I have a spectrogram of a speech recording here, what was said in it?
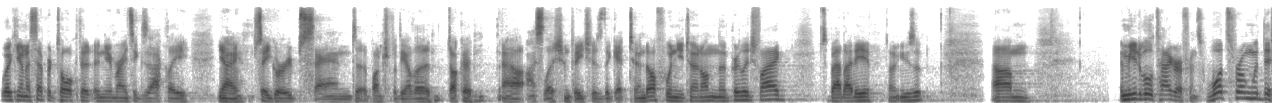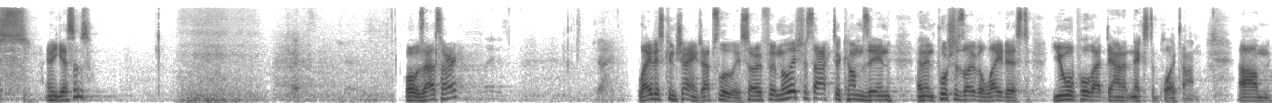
working on a separate talk that enumerates exactly, you know, C groups and a bunch of the other Docker uh, isolation features that get turned off when you turn on the privilege flag. It's a bad idea. Don't use it. Um, Immutable tag reference. What's wrong with this? Any guesses? What was that, sorry? Latest can change, absolutely. So if a malicious actor comes in and then pushes over latest, you will pull that down at next deploy time. Um,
